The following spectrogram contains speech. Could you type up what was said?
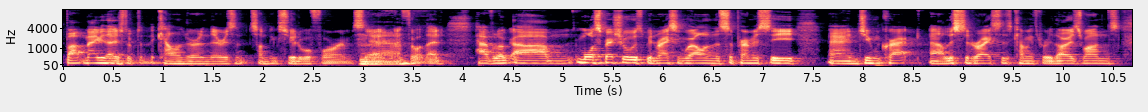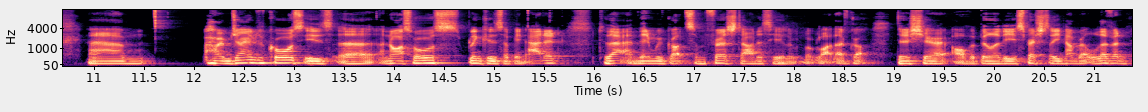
But maybe they just looked at the calendar and there isn't something suitable for him. So Yeah. I thought they'd have a look. Um, more specials, been racing well in the Supremacy and Gimcrack uh, listed races coming through those ones. Um, Home James, of course, is uh, a nice horse. Blinkers have been added to that. And then we've got some first starters here that look like they've got their share of ability, especially number 11,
